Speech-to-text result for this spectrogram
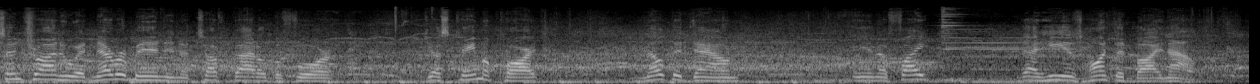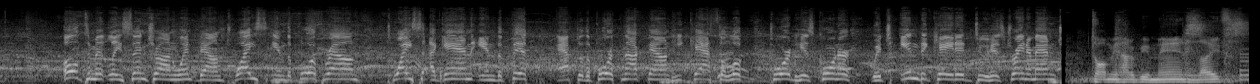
Cintron, who had never been in a tough battle before, just came apart, melted down in a fight that he is haunted by now. Ultimately, Cintron went down twice in the fourth round, twice again in the fifth. After the fourth knockdown, he cast a look toward his corner, which indicated to his trainer man. Taught me how to be a man in life.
